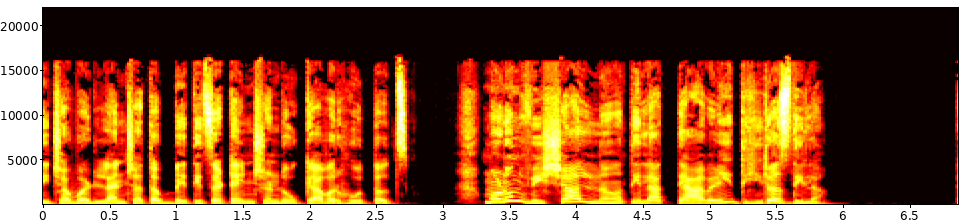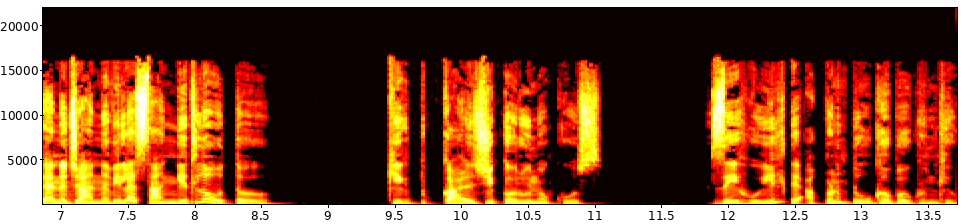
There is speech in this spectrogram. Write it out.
तिच्या वडिलांच्या तब्येतीचं टेन्शन डोक्यावर होतंच. म्हणून विशालनं तिला त्यावेळी धीरच दिला. त्यानं जान्हवीला सांगितलं होतं की तू काळजी करू नकोस. जे होईल ते आपण दोघं बघून घेऊ.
